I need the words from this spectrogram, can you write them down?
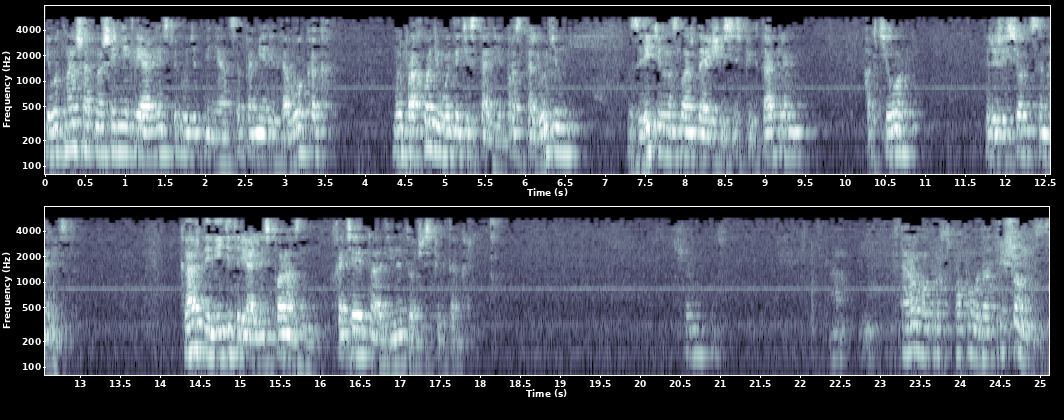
И вот наше отношение к реальности будет меняться по мере того, как мы проходим вот эти стадии. Простолюдин, зритель, наслаждающийся спектаклем, актер, режиссер, сценарист. Каждый видит реальность по-разному, хотя это один и тот же спектакль. А, второй вопрос по поводу отрешенности.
